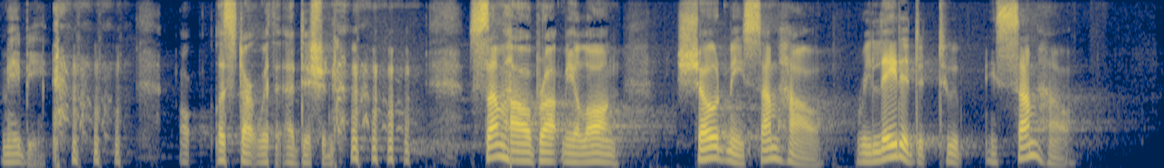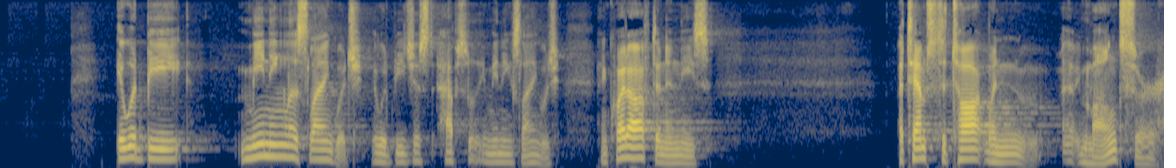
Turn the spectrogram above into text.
maybe. oh, let's start with addition. somehow brought me along, showed me somehow, related to me somehow. It would be meaningless language. It would be just absolutely meaningless language. And quite often in these attempts to talk, when uh, monks or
